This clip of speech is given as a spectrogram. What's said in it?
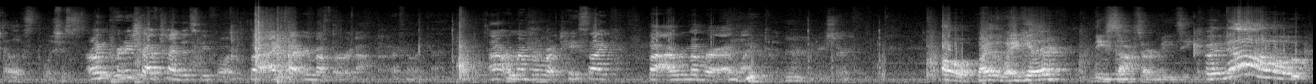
That looks delicious. I'm pretty sure I've tried this before, but I can't remember or not. I feel like I, I don't remember what it tastes like, but I remember I liked it. I'm pretty sure. Oh, by the way, Kayla, these socks are amazing. I know!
